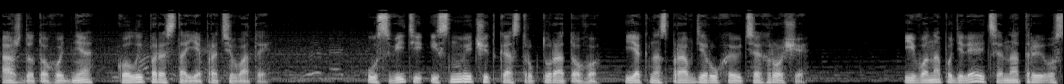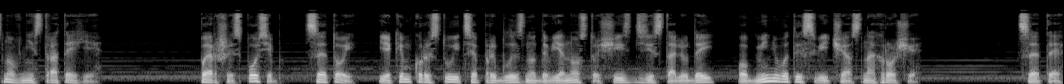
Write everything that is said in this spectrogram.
аж до того дня, коли перестає працювати. У світі існує чітка структура того, як насправді рухаються гроші. І вона поділяється на три основні стратегії. Перший спосіб це той, яким користується приблизно 96 зі 100 людей, обмінювати свій час на гроші. Це те,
